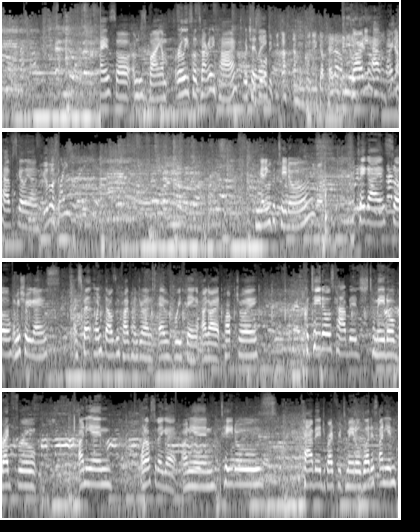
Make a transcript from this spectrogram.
Guys, so I'm just buying. I'm early, so it's not really packed, which I like. Hello. I already have. I already have scallion. I'm getting potatoes. Okay guys, so let me show you guys. I spent 1,500 on everything. I got pop joy, potatoes, cabbage, tomato, breadfruit, onion. What else did I get? Onion, potatoes, cabbage, breadfruit, tomatoes, lettuce, onion.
